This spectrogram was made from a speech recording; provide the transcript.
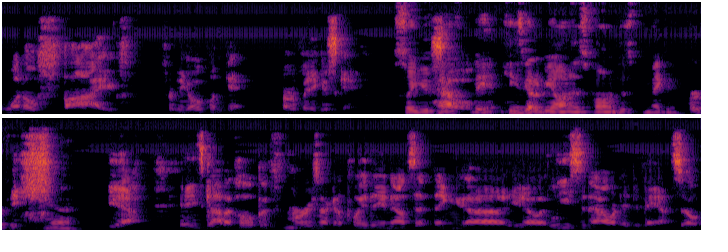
105 for the Oakland game or Vegas game. So you have So- they, he's got to be on his phone just making perfect. Yeah. Yeah, he's got to hope if Murray's not going to play, they announce that thing, uh, you know, at least an hour in advance. So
